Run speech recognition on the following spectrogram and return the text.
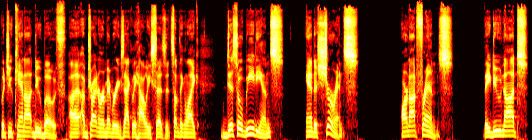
but you cannot do both. I'm trying to remember exactly how he says it. Something like disobedience and assurance are not friends. They do not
